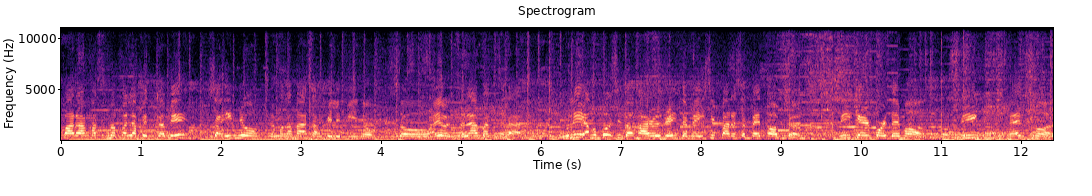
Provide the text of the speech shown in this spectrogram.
para mas mapalapit kami sa inyo ng mga masang Pilipino. So, ayun, salamat sa lahat. Muli, ako po si Doc Harold Ray Damacy para sa Pet Options. We care for them all, big and small.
